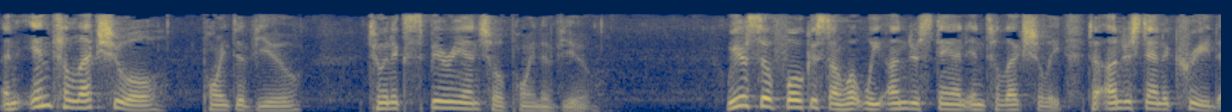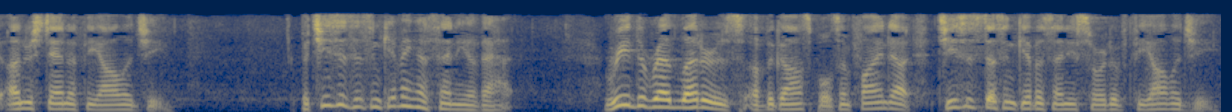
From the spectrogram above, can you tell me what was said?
an intellectual point of view to an experiential point of view. We are so focused on what we understand intellectually, to understand a creed, to understand a theology. But Jesus isn't giving us any of that. Read the red letters of the Gospels and find out Jesus doesn't give us any sort of theology.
